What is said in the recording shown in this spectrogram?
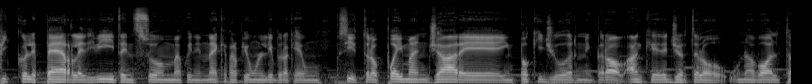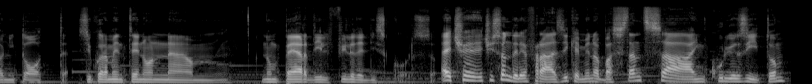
piccole perle di vita, insomma, quindi non è che è proprio un libro che un... Sì, te lo puoi mangiare in pochi giorni, però anche leggertelo una volta ogni tot. Sicuramente non... Um, non perdi il filo del discorso. E ci sono delle frasi che mi hanno abbastanza incuriosito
